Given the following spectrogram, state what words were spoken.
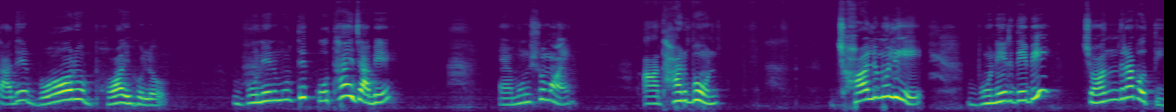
তাদের বড় ভয় হলো। বনের মধ্যে কোথায় যাবে? এমন সময় আধার বন ঝলমলিয়ে বনের দেবী চন্দ্রাবতী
